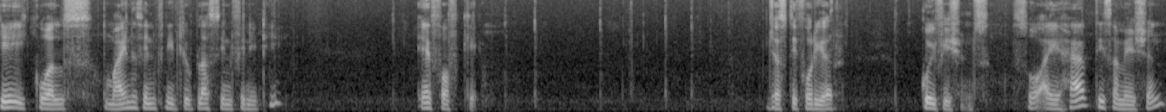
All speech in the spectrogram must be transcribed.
k equals minus infinity to plus infinity f of k just the Fourier coefficients. So, I have the summation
